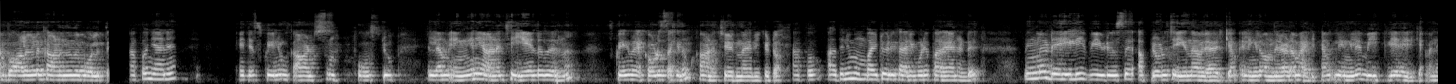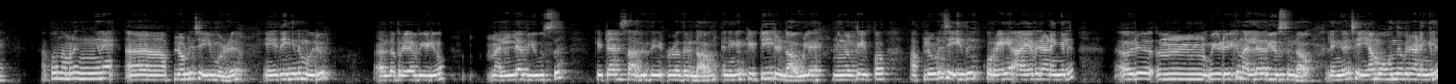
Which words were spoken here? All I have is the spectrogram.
അപ്പോൾ ആളുകൾ കാണുന്നത് പോലത്തെ. അപ്പോൾ ഞാൻ എന്റെ സ്ക്രീനും കാർഡ്സും പോസ്റ്റും എല്ലാം എങ്ങനെയാണ് ചെയ്യേണ്ടതെന്ന് സ്ക്രീൻ റെക്കോർഡ് സഹിതം കാണിച്ചു തരുന്നതായിരിക്കും കേട്ടോ. അപ്പോൾ അതിന് മുമ്പായിട്ട് ഒരു കാര്യം കൂടി പറയാനുണ്ട്. നിങ്ങൾ ഡെയിലി വീഡിയോസ് അപ്ലോഡ് ചെയ്യുന്നവരായിരിക്കാം അല്ലെങ്കിൽ ആയിരിക്കാം അല്ലെങ്കിൽ വീക്ക്ലി ആയിരിക്കാം അല്ലെ? അപ്പോൾ നമ്മൾ ഇങ്ങനെ അപ്ലോഡ് ചെയ്യുമ്പോൾ ഏതെങ്കിലും ഒരു എന്താ പറയാ വീഡിയോ നല്ല വ്യൂസ് കിട്ടാൻ സാധ്യതയുള്ളതുണ്ടാവും അല്ലെങ്കിൽ കിട്ടിയിട്ടുണ്ടാവും അല്ലെ? നിങ്ങൾക്ക് ഇപ്പോൾ അപ്ലോഡ് ചെയ്ത് കുറെ ആയവരാണെങ്കിൽ ഒരു വീഡിയോക്ക് നല്ല വ്യൂസ് ഉണ്ടാവും അല്ലെങ്കിൽ ചെയ്യാൻ പോകുന്നവരാണെങ്കിൽ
